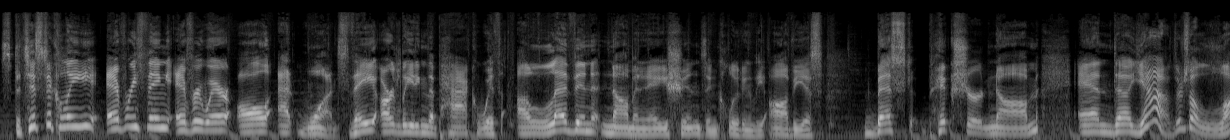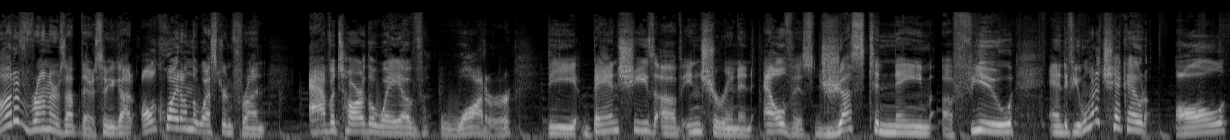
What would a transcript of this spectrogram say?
Statistically, everything, everywhere, all at once. They are leading the pack with 11 nominations, including the obvious Best Picture nom. And uh, yeah, there's a lot of runners up there. So you got All Quiet on the Western Front, Avatar The Way of Water, the Banshees of Inisherin, and Elvis, just to name a few. And if you want to check out all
